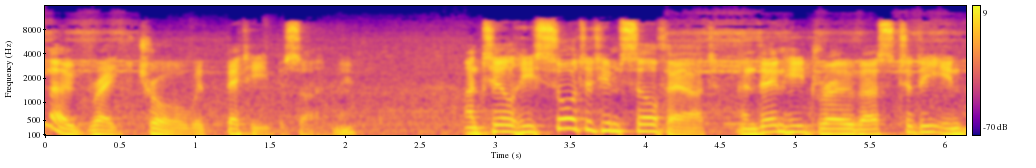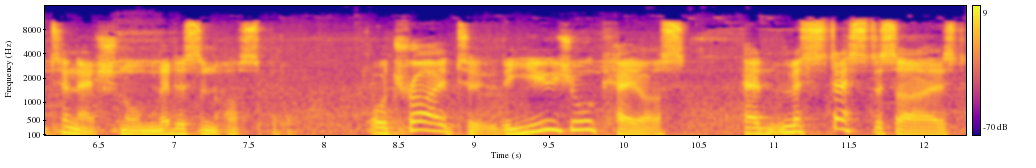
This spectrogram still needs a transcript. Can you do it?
No great chore with Betty beside me until he sorted himself out and then he drove us to the International Medicine Hospital. Or tried to. The usual chaos had metastasized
